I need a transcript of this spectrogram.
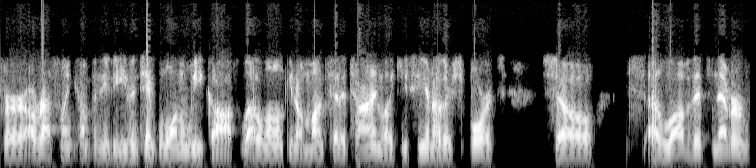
for a wrestling company to even take one week off, let alone, you know, months at a time like you see in other sports. So it's a love that's never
